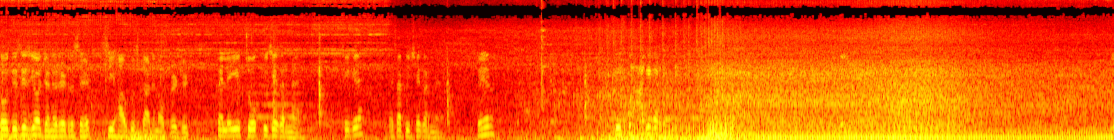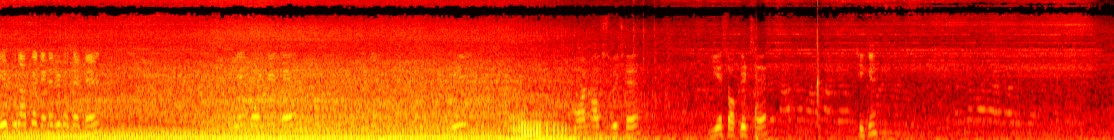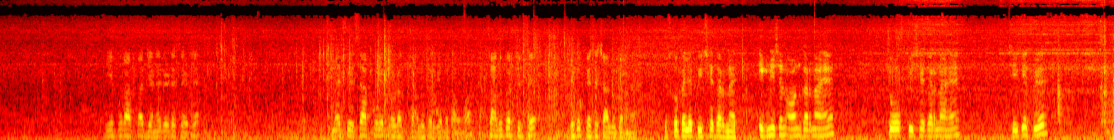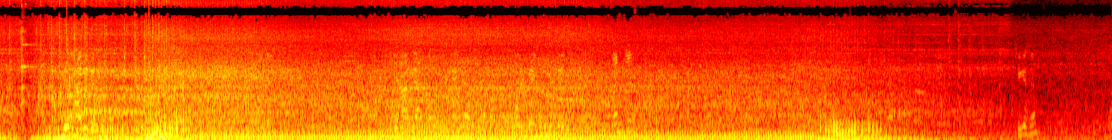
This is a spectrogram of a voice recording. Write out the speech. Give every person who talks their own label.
Speaker 1: So this is your generator set see how to start and operate it पहले ये चौक पीछे करना है। ठीक है? ऐसा पीछे करना है। फिर फिर इसको आगे करना है। ये पूरा आपका जनरेटर सेट है। ये वोल्टेज है। ठीक है? ये ऑन ऑफ़ स्विच है। ये सॉकेट्स है। ठीक है? ये पूरा आपका जनरेटर सेट है। मैं फिर से आपको ये प्रोडक्ट चालू करके बताऊँगा। चालू कर फिर से। देखो कैसे चालू करना है। इसको पहले पीछे करना है। इग्निशन ऑन करना है। चौक पीछे करना है। ठीक है, फिर फिर आगे कर देना ठीक है? यहाँ पे आता है वोल्टेज वोल्टेज बंद कर ठीक है सर।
